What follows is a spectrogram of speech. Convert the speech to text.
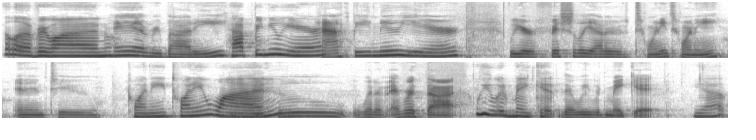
Hello, everyone. Hey, everybody. Happy New Year. Happy New Year. We are officially out of 2020 and into 2021. who would have ever thought We would make it. that we would make it? Yep.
